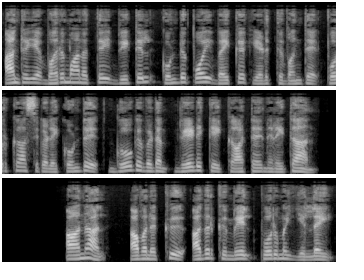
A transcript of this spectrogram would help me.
அன்றைய வருமானத்தை வீட்டில் கொண்டு போய் வைக்க எடுத்து வந்த பொற்காசுகளைக் கொண்டு கோகவிடம் வேடிக்கை காட்ட நினைத்தான். ஆனால் அவனுக்கு அதற்கு மேல் பொறுமை இல்லை.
